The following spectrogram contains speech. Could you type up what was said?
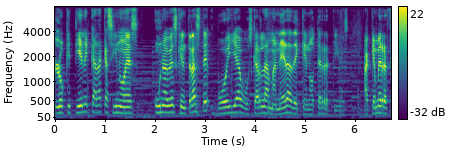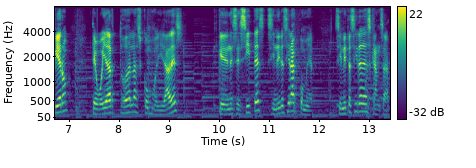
lo que tiene cada casino es una vez que entraste, voy a buscar la manera de que no te retires. ¿A qué me refiero? Te voy a dar todas las comodidades que necesites si necesitas ir a comer, si necesitas ir a descansar.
